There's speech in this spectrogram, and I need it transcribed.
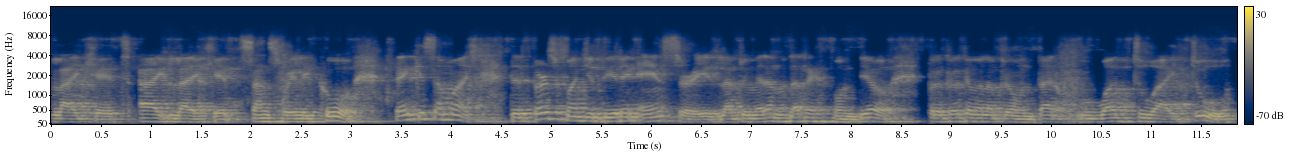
Like it. I like it. Sounds really cool. Thank you so much. The first one you didn't answer it. La primera no la respondió, pero creo que no la preguntaron. What do I do?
